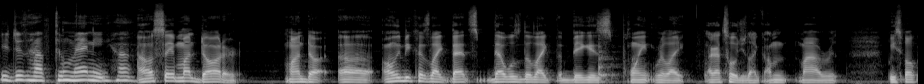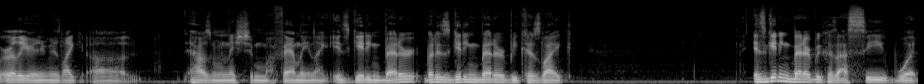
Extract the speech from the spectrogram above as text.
You just have too many, huh? I'll say my daughter, my daughter, uh, only because like that's that was the like the biggest point where like like I told you like I'm my re- we spoke earlier and it was like uh how's my relationship with my family like it's getting better but it's getting better because like it's getting better because I see what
